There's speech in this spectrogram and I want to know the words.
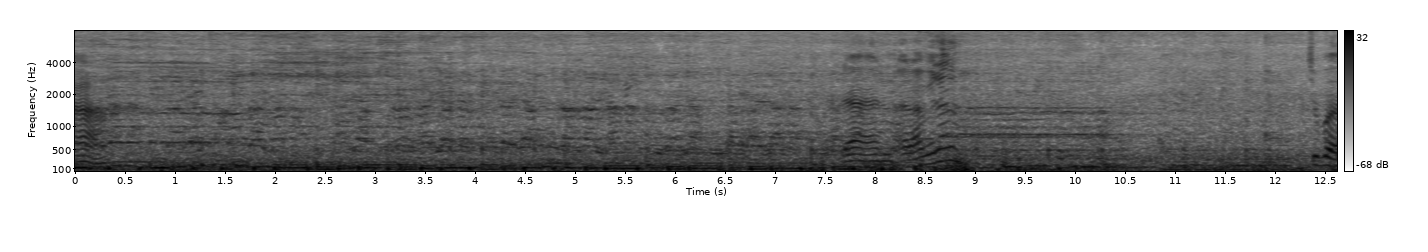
Ha. Dan Alhamdulillah. Cuba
